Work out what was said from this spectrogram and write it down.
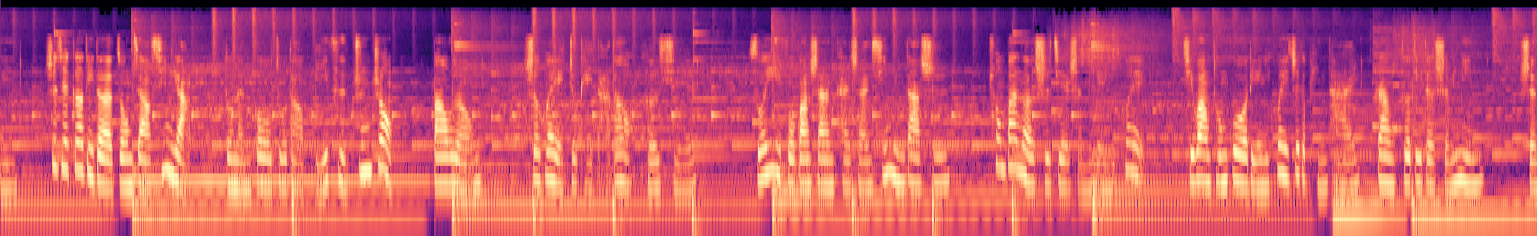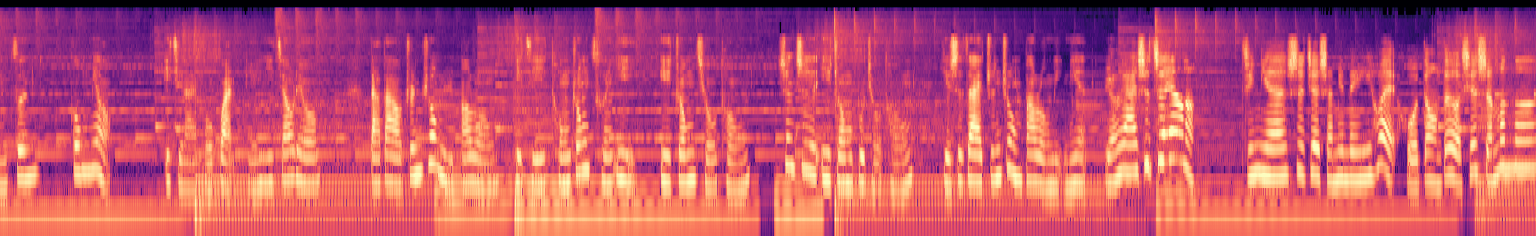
世界各地的宗教信仰都能够做到彼此尊重、包容，社会就可以达到和谐。所以，佛光山开山星云大师创办了世界神明联谊会。希望通过联谊会这个平台，让各地的神明、神尊、宫庙一起来佛馆联谊交流，达到尊重与包容，以及同中存异、异中求同，甚至异中不求同，也是在尊重包容里面。原来是这样。今年世界神明联谊会活动都有些什么呢？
